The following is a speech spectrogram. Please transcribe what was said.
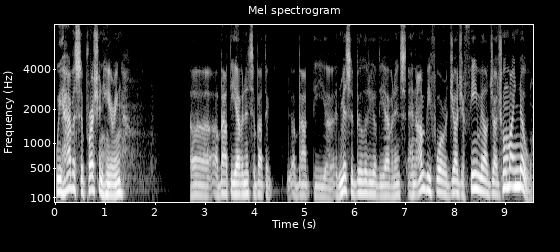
We have a suppression hearing uh, about the evidence, about the about the uh, admissibility of the evidence, and I'm before a judge, a female judge, whom I knew.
